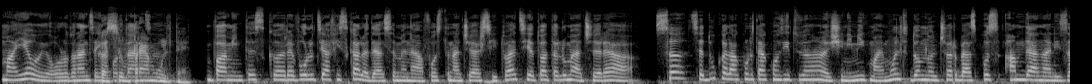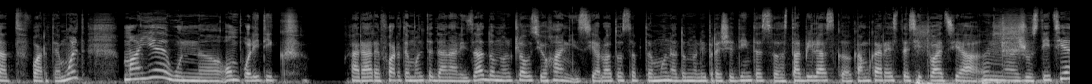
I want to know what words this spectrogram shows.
Mai e o ordonanță Că sunt importantă. prea multe. Vă amintesc că Revoluția Fiscală de asemenea a fost în aceeași situație. Toată lumea cerea să se ducă la Curtea Constituțională și nimic mai mult. Domnul Ciorbe a spus, am de analizat foarte mult. Mai e un uh, om politic care are foarte multe de analizat, domnul Claus Iohannis. I-a luat o săptămână domnului președinte să stabilească cam care este situația în justiție.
